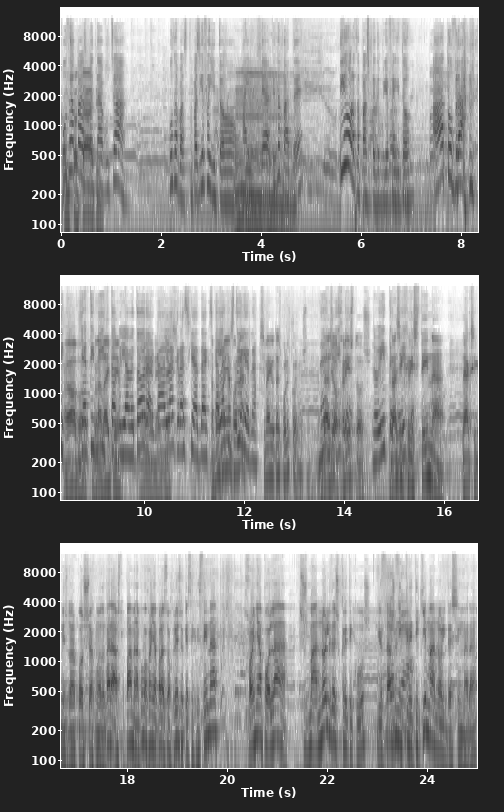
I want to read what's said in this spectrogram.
Πού θα πας Κομψοτάτη. μετά Βουτσά; Πού θα πας, θα πας για φαγητό. Μμμ. Αλήθεια, τι θα φάτε; Τι ώρα θα πας παιδί μου για φαγητό; Α, το βράδυ. Ω, για τη βραδάκι. νύχτα μιλάμε τώρα. Ναι, ναι, Καλά εντάξει. κρασιά, εντάξει. Να πω Καλά χρόνια πολλά. Χριστούγεννα. Σήμερα γιορτάζει πολλοί κόσμος. Ναι, Γιορτάζει ο εννοείται. Χρήστος. Εννοείται, Γιορτάζει η εννοείται. Χριστίνα. Δεν θα ξεκινήσω τώρα πόσους έχουμε εδώ πέρα. Α το πάμε να πούμε χρόνια πολλά στον Χρήστο και στη Χριστίνα. Χρόνια πολλά στους μανόλιδες τους κριτικούς. Γιορτάζουν οι Βέβαια. κριτικοί μανόλιδες σήμερα.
